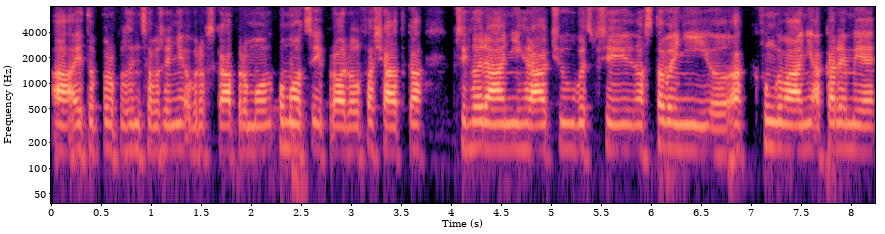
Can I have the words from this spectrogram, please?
A je to pro Plzeň samozřejmě obrovská promo, pomoc i pro Adolfa Šátka při hledání hráčů, vůbec při nastavení a fungování akademie,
